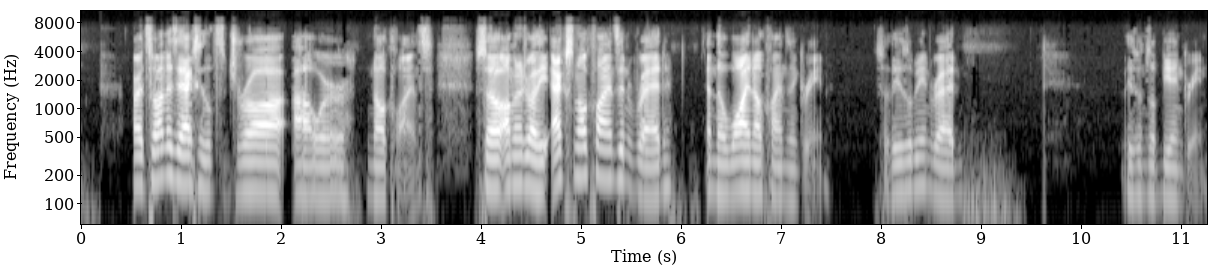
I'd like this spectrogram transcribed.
All right, so on this axis, let's draw our nullclines. So I'm going to draw the x nullclines in red and the y nullclines in green. So these will be in red. These ones will be in green.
